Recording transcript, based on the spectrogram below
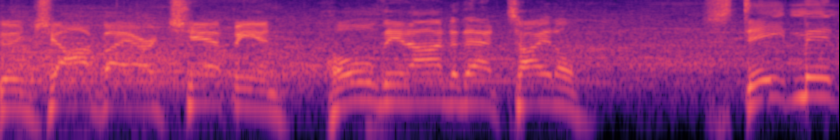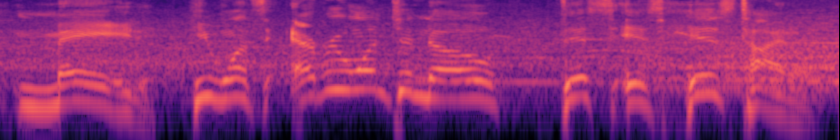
Good job by our champion, holding on to that title. Statement made. He wants everyone to know this is his title.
